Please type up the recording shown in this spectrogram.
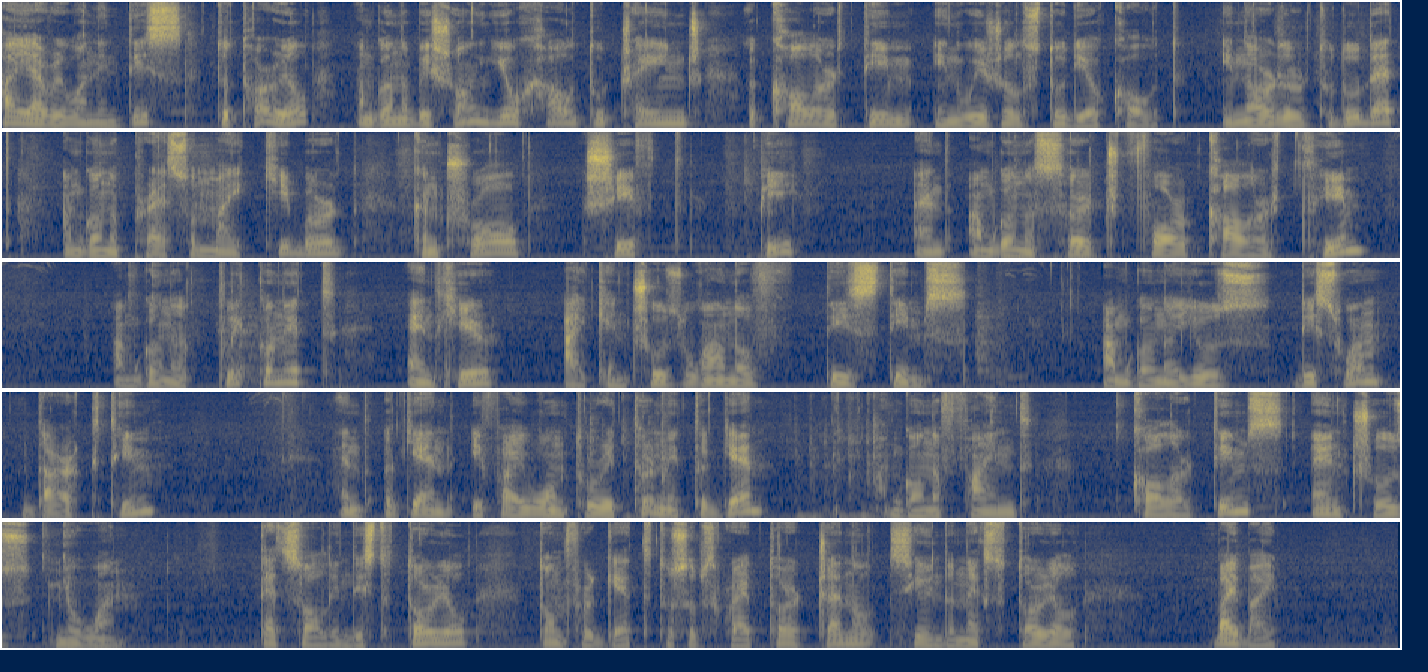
Hi everyone, in this tutorial I'm gonna be showing you how to change a color theme in Visual Studio Code. In order to do that I'm gonna press on my keyboard Ctrl Shift P and I'm gonna search for color theme. I'm gonna click on it and here I can choose one of these themes. I'm gonna use this one, dark theme and again if I want to return it again I'm gonna find color themes and choose new one. That's all in this tutorial. Don't forget to subscribe to our channel. See you in the next tutorial. Bye bye.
